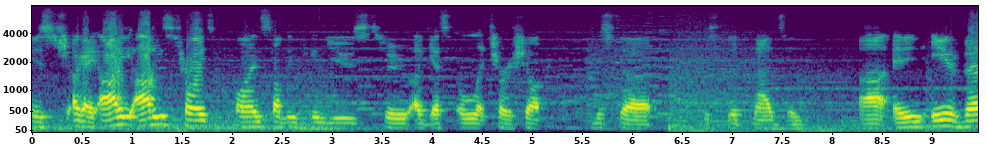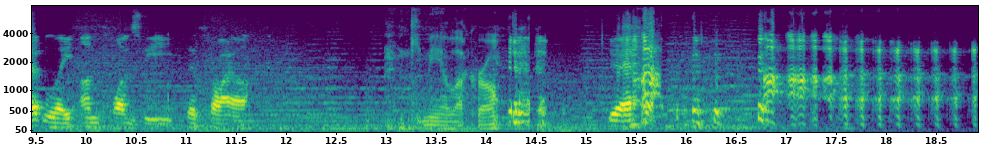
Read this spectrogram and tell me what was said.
is okay. Artie, Artie's trying to find something he can use to, I guess, electroshock Mister Mister Madsen, uh, and inadvertently unplugs the the fryer. Give me a luck roll. Yeah,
